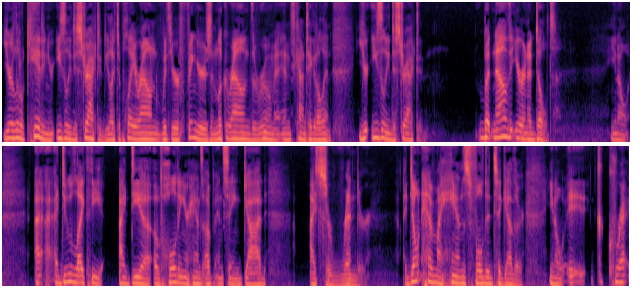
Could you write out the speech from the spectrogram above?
you're a little kid and you're easily distracted. You like to play around with your fingers and look around the room and kind of take it all in. You're easily distracted. But now that you're an adult, you know, I, I do like the idea of holding your hands up and saying, God, I surrender. I don't have my hands folded together, you know, it, gra-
